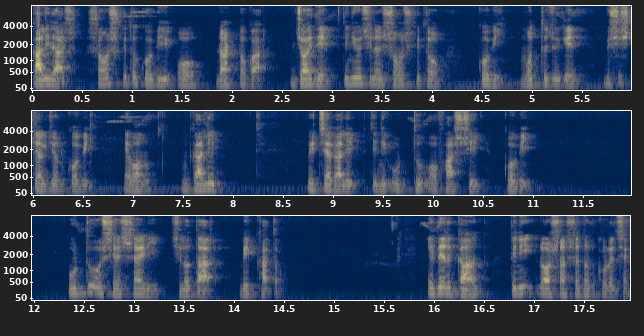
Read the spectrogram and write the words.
কালিদাস সংস্কৃত কবি ও নাট্যকার। জয়দেব তিনিও ছিলেন সংস্কৃত কবি, মধ্যযুগের বিশিষ্ট একজন কবি এবং গালিব, মির্জা গালিব তিনি উর্দু ও ফার্সি কবি। উর্দু ও শেষ শায়রি ছিল তার বিখ্যাত। এদের গান তিনি রস আস্বাদন করেছেন,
